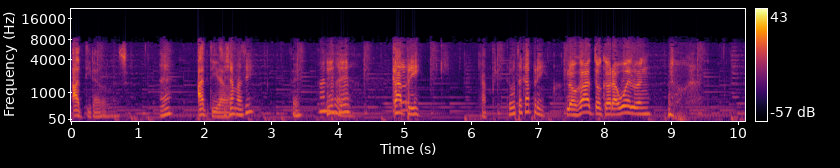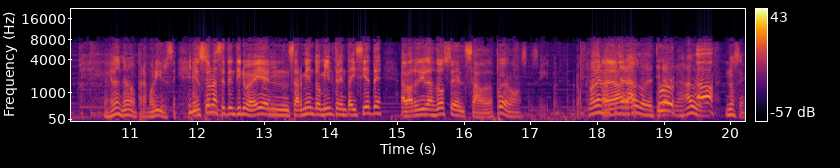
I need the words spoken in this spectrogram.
A tirador. ¿Eh? A ¿Se tirador. llama así? Sí. Ah, no. Capri. Capri. ¿Te gusta Capri? Los gatos que ahora vuelven. No, no, para morirse. ¿Quién En zona el- 79, ahí en Sarmiento 1037, a partir de las 12 del sábado. Después vamos a seguir con esto. broma. Va a haber de algo de tirar algo. Ah, no sé.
